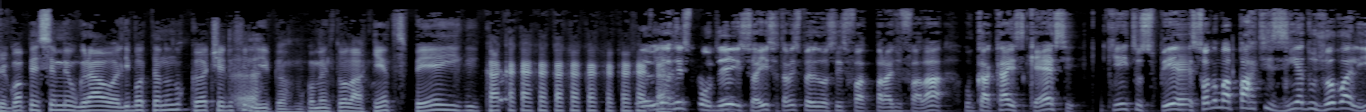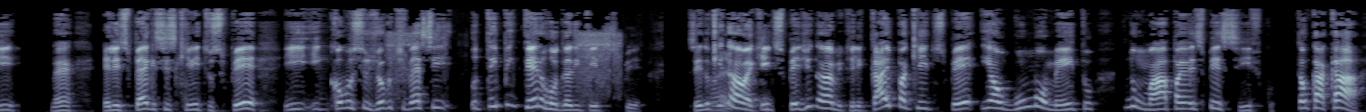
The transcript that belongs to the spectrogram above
Chegou a PC Mil Grau ali botando no cut aí do é. Felipe, ó. Comentou lá, 500p e kkkkkkkkkk. Eu ia responder isso aí, só tava esperando vocês parar de falar. O Kaká esquece que 500p é só numa partezinha do jogo ali, né? Eles pegam esses 500p e, e como se o jogo tivesse o tempo inteiro rodando em 500p. Sendo que é. não, é 500p dinâmico. Ele cai para 500p em algum momento num mapa específico. Então, Kaká,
